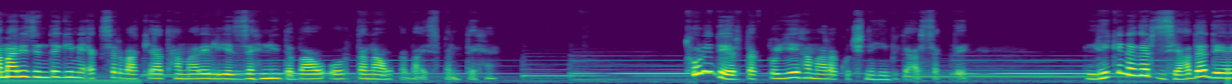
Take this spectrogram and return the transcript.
ہماری زندگی میں اکثر واقعات ہمارے لیے ذہنی دباؤ اور تناؤ کا باعث بنتے ہیں۔ تھوڑی دیر تک تو یہ ہمارا کچھ نہیں بگاڑ سکتے۔ لیکن اگر زیادہ دیر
